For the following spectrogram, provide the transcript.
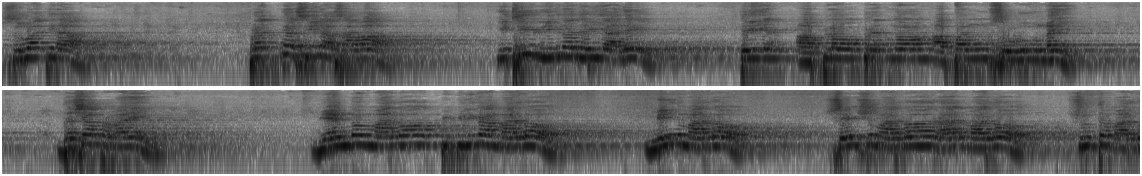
सुरुवातीला प्रज्ञशील असावा. किती विघ्न जरी आले तरी आपला प्रयत्न आपण सोडू नये. जशाप्रमाणे व्यंग मार्ग पिपलिका मार्ग मीन मार्ग शेष मार्ग राजमार्ग शुद्ध मार्ग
